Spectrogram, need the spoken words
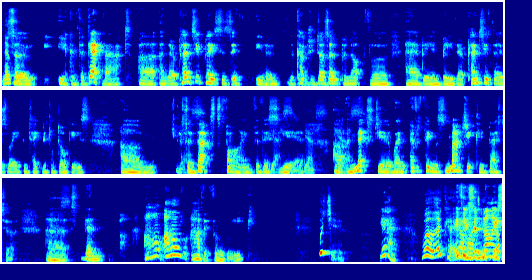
Nope. so you can forget that. Uh, and there are plenty of places if you know the country does open up for Airbnb. There are plenty of those where you can take little doggies. Um, So that's fine for this Yes, year. yes, Uh, yes. And next year, when everything's magically better, uh, Yes. then I'll, I'll have it for a week. would you? Yeah. Well, okay. If I it's a take you up nice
